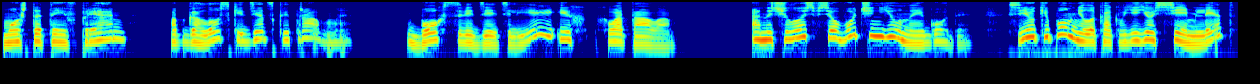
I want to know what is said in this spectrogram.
может, это и впрямь отголоски детской травмы. Бог свидетель, ей их хватало. А началось все в очень юные годы. Сьюки помнила, как в ее семь лет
